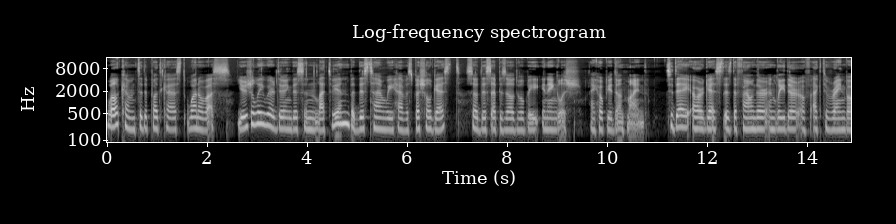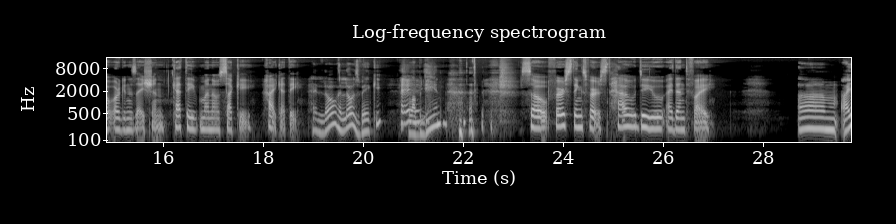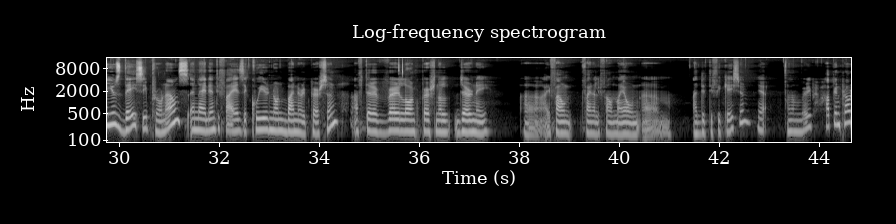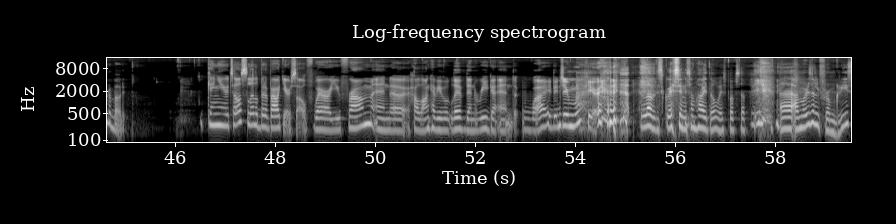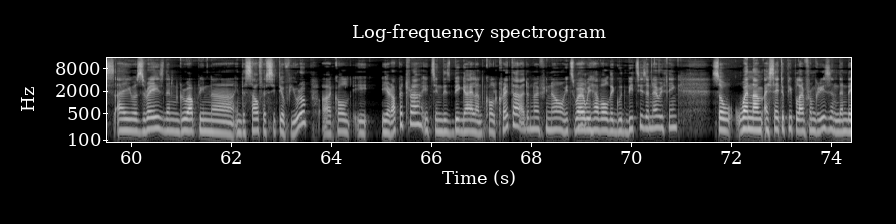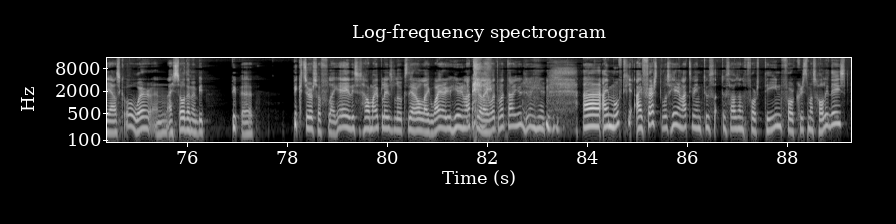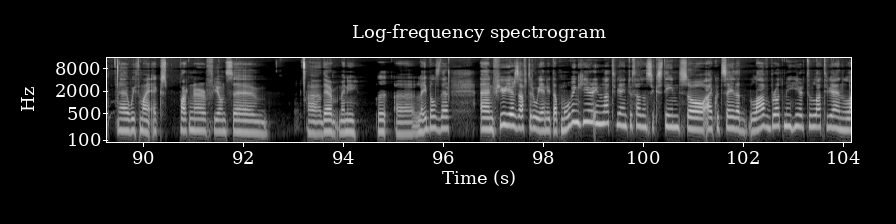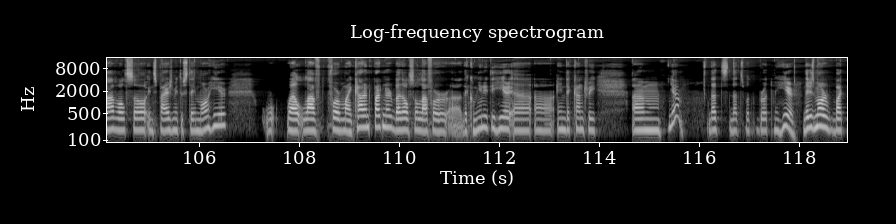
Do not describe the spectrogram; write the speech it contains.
Welcome to the podcast One of Us. Usually we're doing this in Latvian, but this time we have a special guest, so this episode will be in English. I hope you don't mind. Today, our guest is the founder and leader of Active Rainbow organization, Kathy Manosaki. Hi, Kathy. Hello, hello, Sveiki. Hey. Labdien. So, first things first, how do you identify? Um, I use they, she pronouns and identify as a queer non binary person. After a very long personal journey, uh, I found finally found my own um, identification. Yeah, and I'm very happy and proud about it. Can you tell us a little bit about yourself? Where are you from, and uh, how long have you lived in Riga, and why did you move here? I love this question. Somehow it always pops up. uh, I'm originally from Greece. I was raised and grew up in uh, in the southwest city of Europe uh, called I- Ierapetra. It's in this big island called Creta. I don't know if you know. It's where we have all the good beaches and everything. So when um, I say to people I'm from Greece, and then they ask, "Oh, where?" and I show them a bit uh, pictures of like, "Hey, this is how my place looks." They're all like, "Why are you here in Latvia? like, what what are you doing here?" uh, I moved here. I first was here in Latvia in two, 2014 for Christmas holidays uh, with my ex partner, fiance. Uh, there are many uh, labels there. And a few years after, we ended up moving here in Latvia in 2016. So I could say that love brought me here to Latvia, and love also inspires me to stay more here. Well, love for my current partner, but also love for uh, the community here uh, uh, in the country. Um, yeah, that's that's what brought me here. There is more back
